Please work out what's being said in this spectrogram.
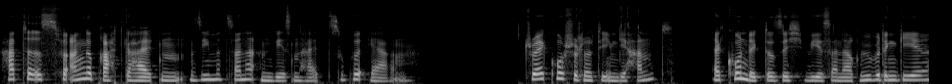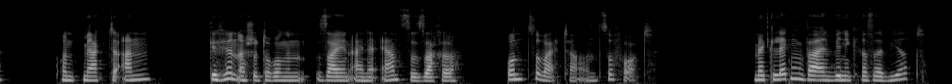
hatte es für angebracht gehalten, sie mit seiner Anwesenheit zu beehren. Draco schüttelte ihm die Hand, erkundigte sich, wie es seiner Rübe denn gehe, und merkte an, Gehirnerschütterungen seien eine ernste Sache und so weiter und so fort. McLaggen war ein wenig reserviert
